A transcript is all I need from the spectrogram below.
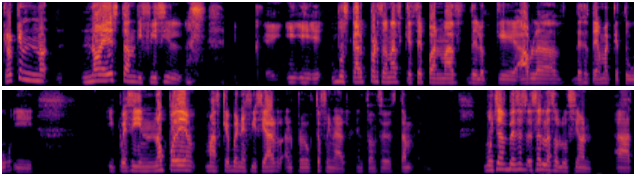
Creo que no, no es tan difícil y, buscar personas que sepan más de lo que habla de ese tema que tú y, y pues si no puede más que beneficiar al producto final. Entonces, muchas veces esa es la solución a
